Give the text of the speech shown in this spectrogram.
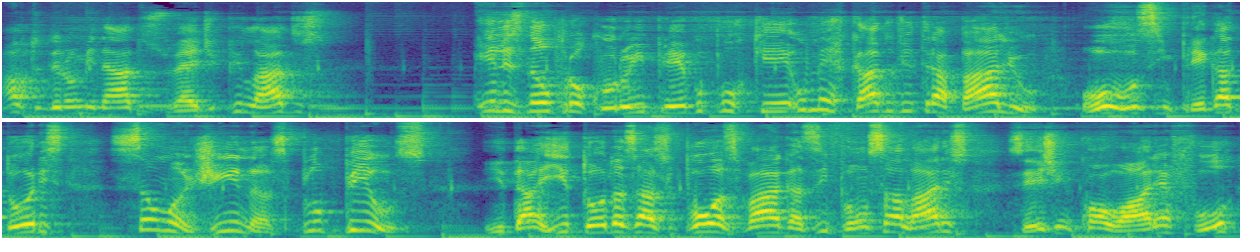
autodenominados red pilados, eles não procuram emprego porque o mercado de trabalho ou os empregadores são anginas, blue pills, e daí todas as boas vagas e bons salários, seja em qual área for,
